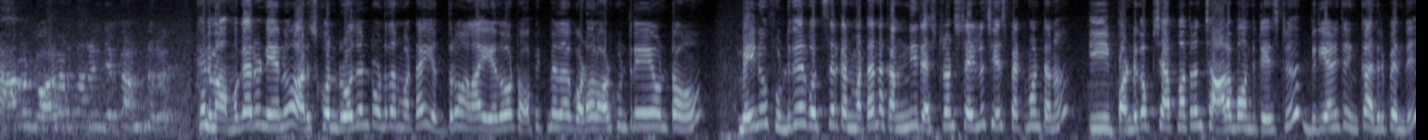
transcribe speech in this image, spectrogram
కారం గోల పెడతారని చెప్పి అంటున్నారు. కానీ మా అమ్మగారు నేను అరుచుకొని రోజు అంటూ ఉండదు అనమాట ఇద్దరం అలా ఏదో టాపిక్ మీద గొడవలు ఆడుకుంటూనే ఉంటాం. మెయిన్ ఫుడ్ దగ్గరకు వచ్చేసరికి అనమాట నాకు అన్ని రెస్టారెంట్ స్టైల్లో చేసి పెట్టమంటాను. ఈ పండుగ చేప మాత్రం చాలా బాగుంది టేస్ట్ బిర్యానీతో ఇంకా అదిరిపోయింది.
